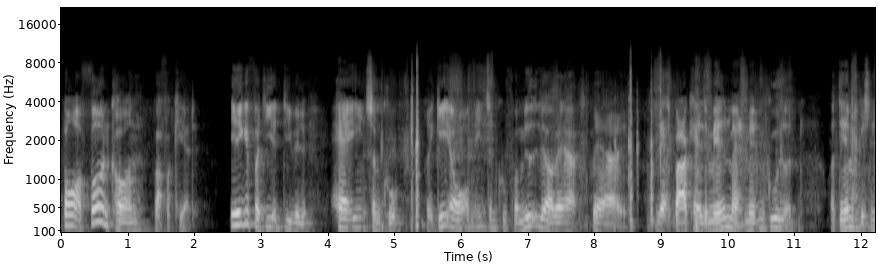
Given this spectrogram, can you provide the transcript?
for at få en konge var forkert. Ikke fordi, at de ville have en, som kunne regere over dem, en, som kunne formidle og være, være lad os bare kalde det mellemmand mellem Gud og, og dem, hvis nu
